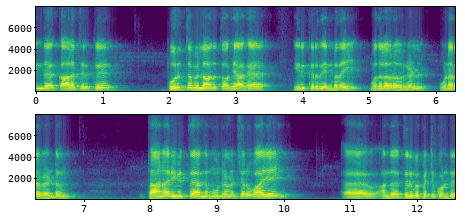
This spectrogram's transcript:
இந்த காலத்திற்கு பொருத்தமில்லாத தொகையாக இருக்கிறது என்பதை முதல்வர் அவர்கள் உணர வேண்டும். தான் அறிவித்த அந்த மூன்று லட்சம் ரூபாயை அந்த திரும்ப பெற்றுக்கொண்டு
